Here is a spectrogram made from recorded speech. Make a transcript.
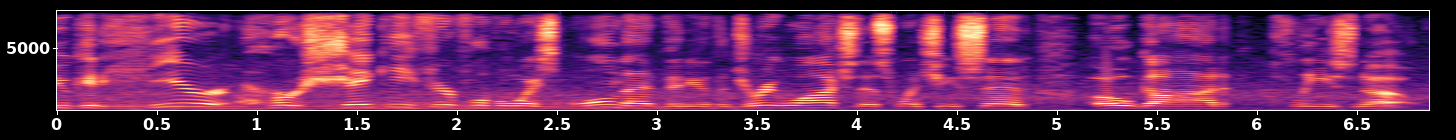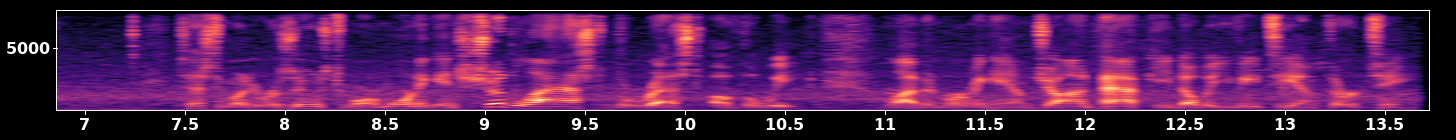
You could hear her shaky, fearful voice on that video. The jury watched this when she said, Oh God, please no. Testimony resumes tomorrow morning and should last the rest of the week. Live in Birmingham, John Papke, WVTM 13.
